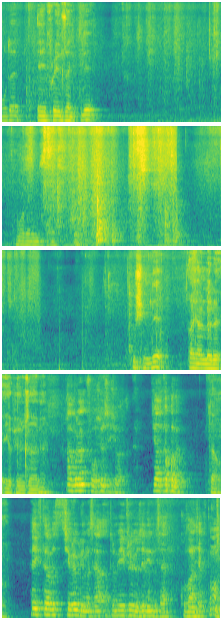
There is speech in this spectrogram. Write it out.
Model Airframe özellikli modelimiz. Bu şimdi ayarları yapıyoruz abi. Ha buradan fonksiyon seçiyor bak. Cihaz kapalı. Tamam. Her iki tarafı çevirebiliyor mesela. Atıyorum Airframe özelliğini mesela kullanacak tamam mı?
